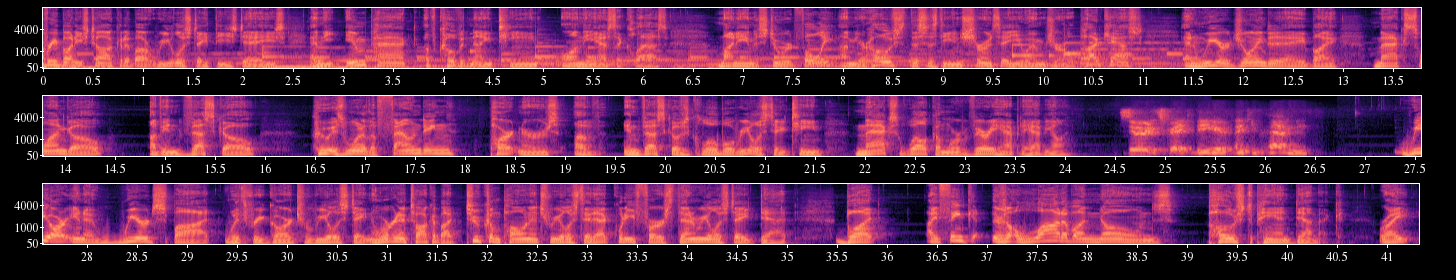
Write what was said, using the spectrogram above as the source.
Everybody's talking about real estate these days and the impact of COVID 19 on the asset class. My name is Stuart Foley. I'm your host. This is the Insurance AUM Journal podcast, and we are joined today by Max Swango of Invesco, who is one of the founding partners of Invesco's global real estate team. Max, welcome. We're very happy to have you on. Stuart, it's great to be here. Thank you for having me we are in a weird spot with regard to real estate. And we're going to talk about two components real estate equity first, then real estate debt. But I think there's a lot of unknowns post pandemic, right?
